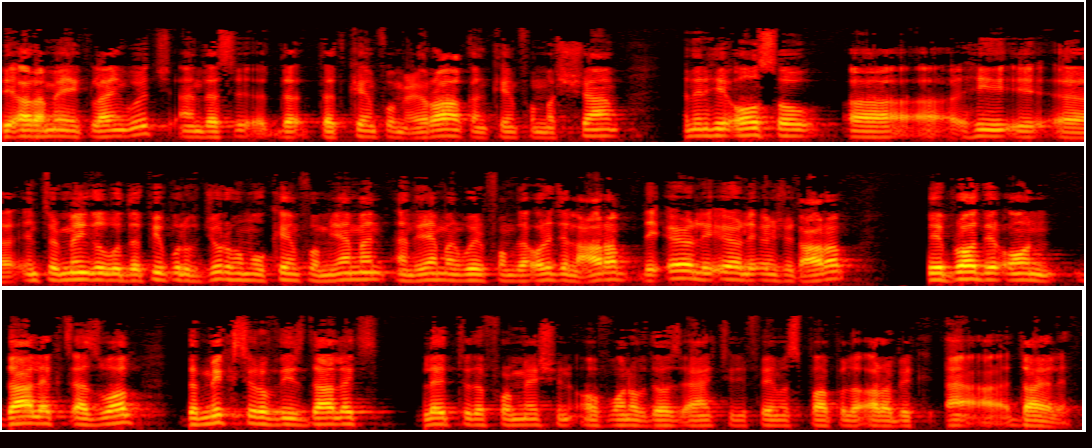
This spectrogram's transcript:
the Aramaic language, and that, that came from Iraq and came from Asham and then he also uh, uh, he uh, intermingled with the people of Jurhum who came from Yemen, and the Yemen were from the original Arab, the early, early ancient Arab. They brought their own dialects as well. The mixture of these dialects led to the formation of one of those actually famous popular Arabic uh, uh dialects.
